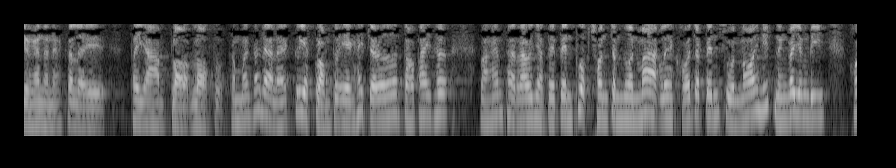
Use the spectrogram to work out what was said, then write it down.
อย่างนั้นนะนะก็เลยพยายามปลอบหลอกตัวมันก็ได้อะไรเกลี้ยกล่อมตัวเองให้เจริญต่อไปเถอะว่างั้นถ้าเราอย่าไปเป็นพวกชนจำนวนมากเลย ขอจะเป็นส่วนน้อยนิดหนึ่งก็ยังดี ขอ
